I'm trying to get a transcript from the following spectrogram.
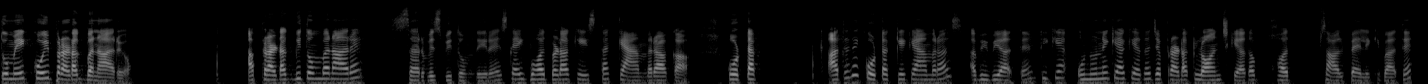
तुम एक कोई प्रोडक्ट बना रहे हो। अब प्रोडक्ट भी तुम बना रहे सर्विस भी तुम दे रहे। इसका एक बहुत बड़ा केस था कैमरा का। कोटक, आते थे कोटक के कैमरास अभी भी आते हैं, ठीक है? उन्होंने क्या किया था? जब प्रोडक्ट लॉन्च किया था, बहुत साल पहले की बात है,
